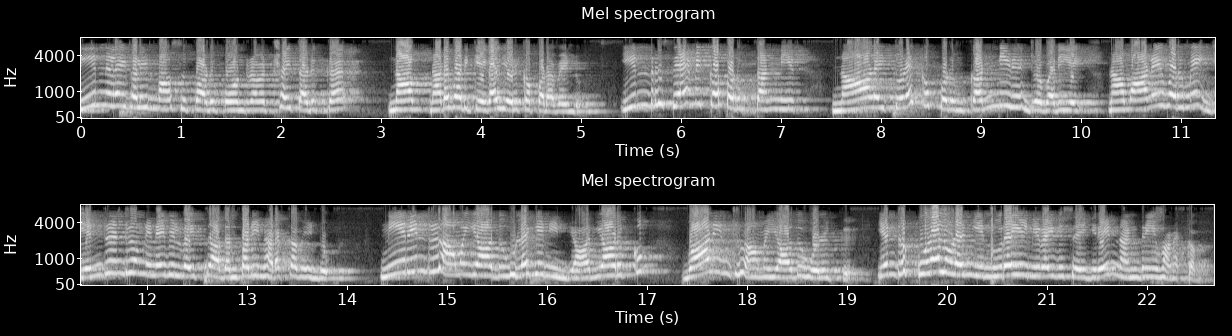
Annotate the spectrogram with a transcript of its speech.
நீர்நிலைகளின் மாசுபாடு போன்றவற்றை தடுக்க நாம் நடவடிக்கைகள் எடுக்கப்பட வேண்டும். இன்று சேமிக்கப்படும் தண்ணீர் நாளை துடைக்கப்படும் கண்ணீர் என்ற வரியை நாம் அனைவருமே என்றென்றும் நினைவில் வைத்து அதன்படி நடக்க வேண்டும். நீரின்று அமையாது உலகினின் யார் யாருக்கும் வானின்று அமையாது ஒழுக்கு என்ற குரலுடன் என் உரையை நிறைவு செய்கிறேன். நன்றி வணக்கம்.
